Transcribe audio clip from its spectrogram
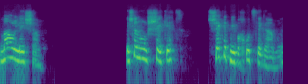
מה עולה שם. יש לנו שקט, שקט מבחוץ לגמרי,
